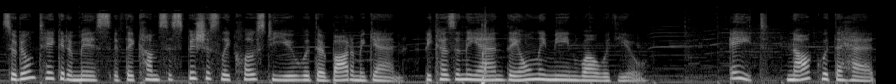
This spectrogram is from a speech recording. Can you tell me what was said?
so don't take it amiss if they come suspiciously close to you with their bottom again, because in the end they only mean well with you. 8. Knock with the head.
